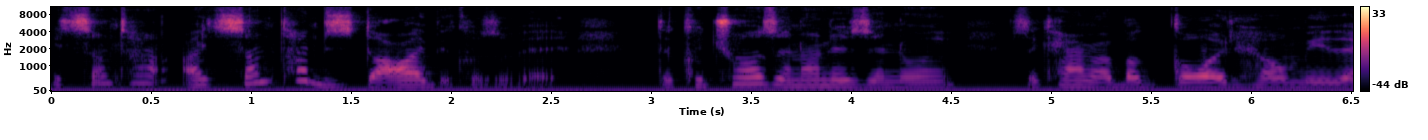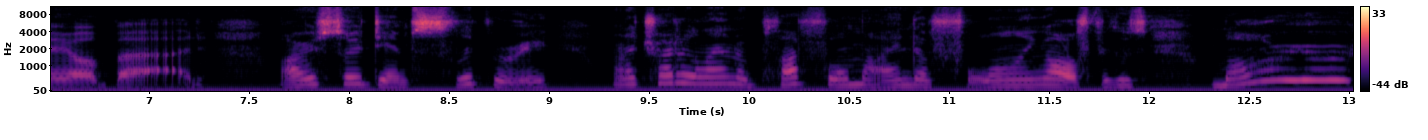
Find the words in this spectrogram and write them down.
It's sometimes I sometimes die because of it. The controls are not as annoying as the camera, but God help me, they are bad. Mario's so damn slippery. When I try to land a platform, I end up falling off because Mario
